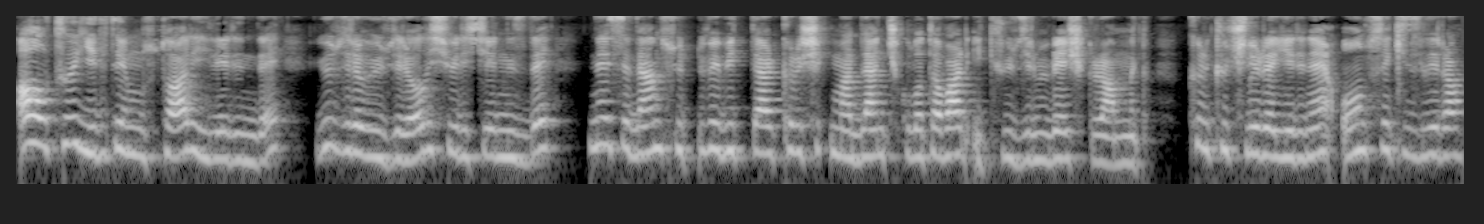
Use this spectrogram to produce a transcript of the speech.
6-7 Temmuz tarihlerinde 100 lira ve üzeri alışveriş yerinizde Nesle'den sütlü ve bitter karışık madlen çikolata var 225 gramlık 43 lira yerine 18 lira.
